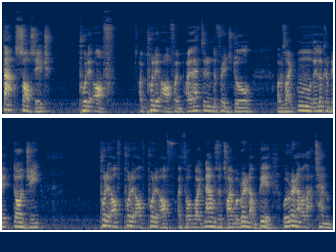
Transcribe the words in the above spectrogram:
That sausage, put it off. I put it off. I, I left it in the fridge door. I was like, oh, they look a bit dodgy. Put it off, put it off, put it off. I thought, right, now's the time. We're running out of beer. We're running out of that 10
